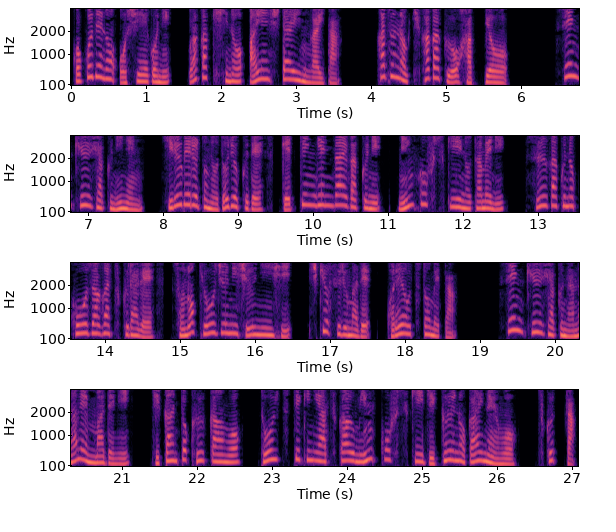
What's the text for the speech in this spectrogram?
ここでの教え子に若き日のアインシュタインがいた。数の幾何学を発表。1902年、ヒルベルトの努力でゲッティンゲン大学にミンコフスキーのために数学の講座が作られ、その教授に就任し、死去するまでこれを務めた。1907年までに時間と空間を統一的に扱うミンコフスキー時空の概念を作った。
